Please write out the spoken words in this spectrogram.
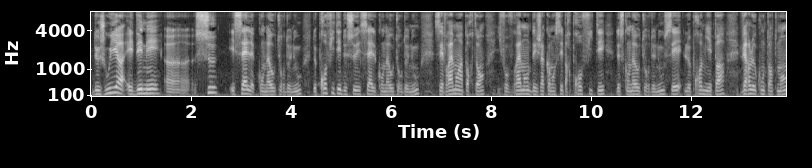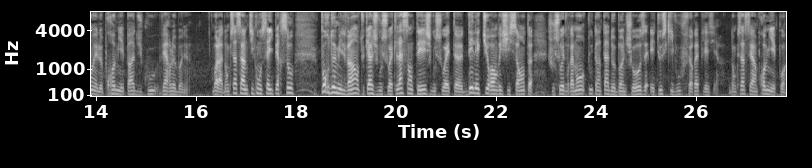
de jouir et d'aimer euh, ceux et celles qu'on a autour de nous, de profiter de ceux et celles qu'on a autour de nous. C'est vraiment important. Il faut vraiment déjà commencer par profiter de ce qu'on a autour de nous. C'est le premier pas vers le contentement et le premier pas du coup vers le bonheur. Voilà, donc ça c'est un petit conseil perso pour 2020. En tout cas, je vous souhaite la santé, je vous souhaite euh, des lectures enrichissantes, je vous souhaite vraiment tout un tas de bonnes choses et tout ce qui vous ferait plaisir. Donc ça c'est un premier point.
